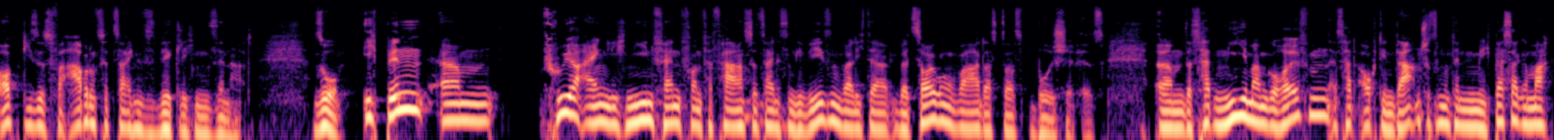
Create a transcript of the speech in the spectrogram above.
ob dieses Verarbeitungsverzeichnis wirklich einen Sinn hat. So, ich bin ähm, früher eigentlich nie ein Fan von Verfahrensverzeichnissen gewesen, weil ich der Überzeugung war, dass das Bullshit ist. Ähm, das hat nie jemandem geholfen. Es hat auch den Datenschutz im Unternehmen nicht besser gemacht.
